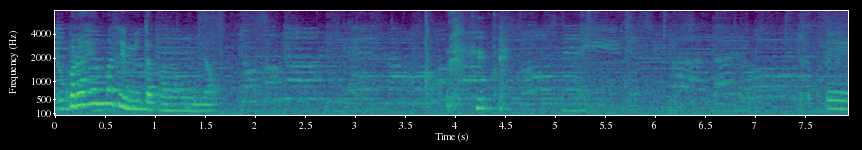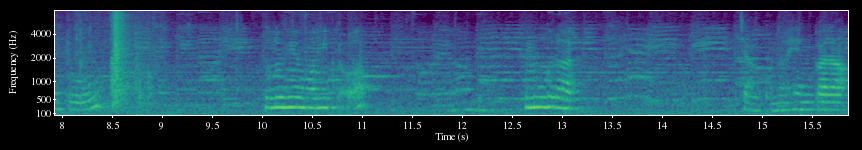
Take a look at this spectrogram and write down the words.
どこら辺まで見たかなみんな。えーとこの辺は見た？わこのぐらい。じゃあこの辺から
